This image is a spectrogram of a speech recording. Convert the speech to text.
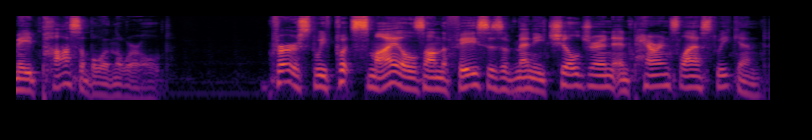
made possible in the world. First, we've put smiles on the faces of many children and parents last weekend.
